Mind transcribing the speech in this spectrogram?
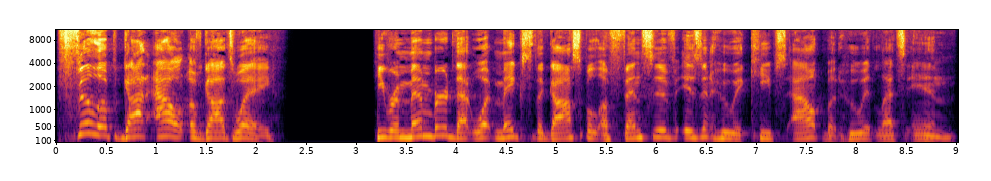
Philip got out of God's way. He remembered that what makes the gospel offensive isn't who it keeps out, but who it lets in.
